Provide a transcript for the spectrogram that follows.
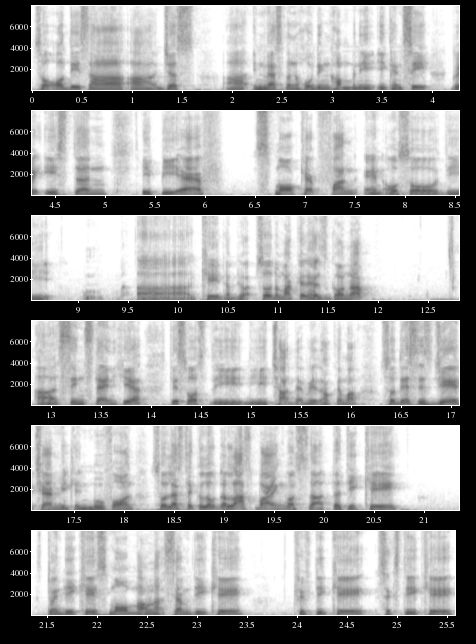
So all these are, are just uh, investment holding company. You can see great eastern epf small cap fund and also the uh, KW. So the market has gone up uh, since then here. This was the, the chart that we're talking about. So this is JHM. We can move on. So let's take a look. The last buying was uh, 30K, 20K small amount, like 70K, 50K, 60K,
